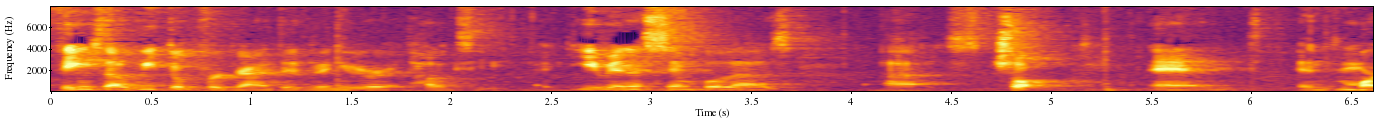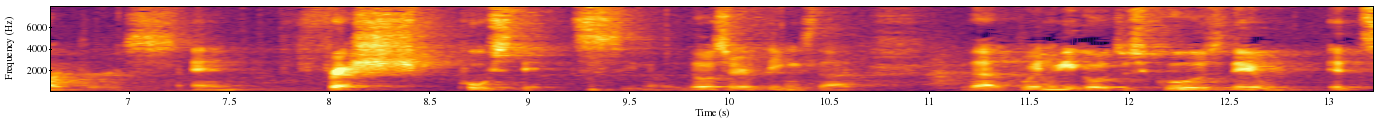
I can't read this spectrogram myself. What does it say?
things that we took for granted when we were at HGSE. Even as simple as, as chalk and and markers and fresh post-its. You know, those are things that that when we go to schools, they it's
